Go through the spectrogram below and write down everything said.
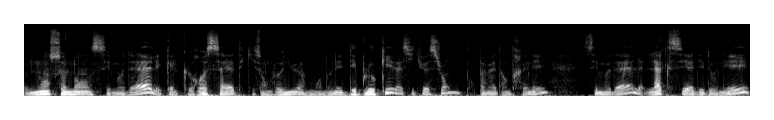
non seulement ces modèles et quelques recettes qui sont venues à un moment donné débloquer la situation pour permettre d'entraîner ces modèles, l'accès à des données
